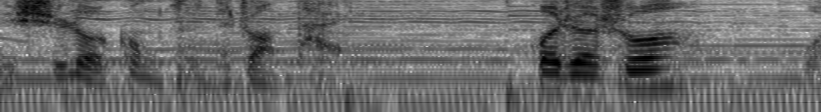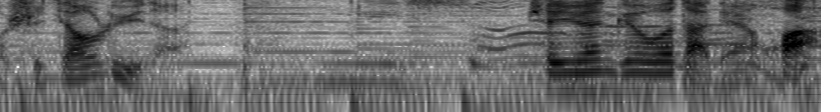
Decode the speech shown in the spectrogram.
与失落共存的状态，或者说，我是焦虑的。陈元给我打电话。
